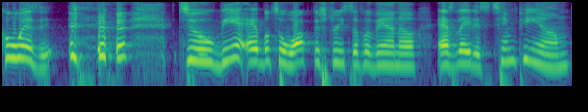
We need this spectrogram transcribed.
who is it? to being able to walk the streets of Havana as late as 10 p.m.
